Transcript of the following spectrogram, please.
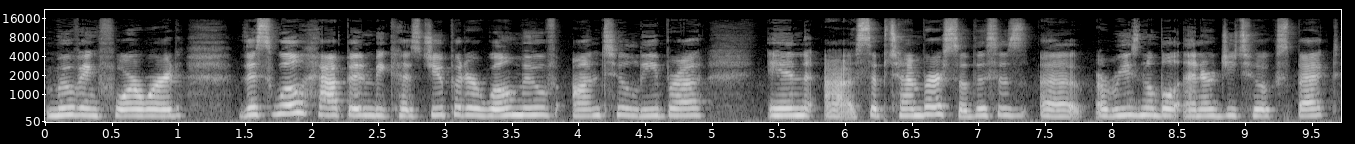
moving forward. This will happen because Jupiter will move onto Libra in uh, September, so this is a, a, reasonable energy to expect.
